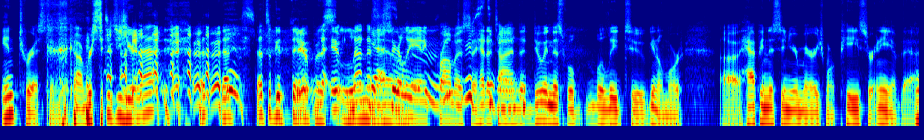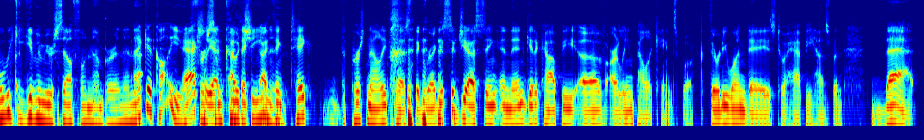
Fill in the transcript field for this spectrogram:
interesting conversation. Did you hear that? that, that that's a good therapist. It, it, not necessarily any hmm, promise ahead of time that doing this will will lead to you know more uh, happiness in your marriage, more peace, or any of that. Well, we but, could give them your cell phone number, and then they uh, could call you actually, for some I, coaching. I think, and... I think take the personality test that Greg is suggesting, and then get a copy of Arlene Pellicane's book, "31 Days to a Happy Husband." That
